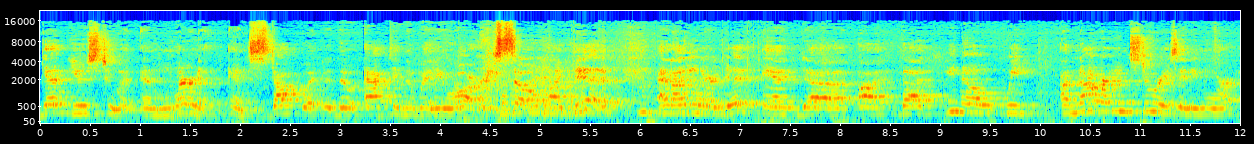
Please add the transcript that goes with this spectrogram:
Get used to it and learn it and stop what, the, acting the way you are. So I did, and I learned it. And uh, I, but you know, we I'm not writing stories anymore,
